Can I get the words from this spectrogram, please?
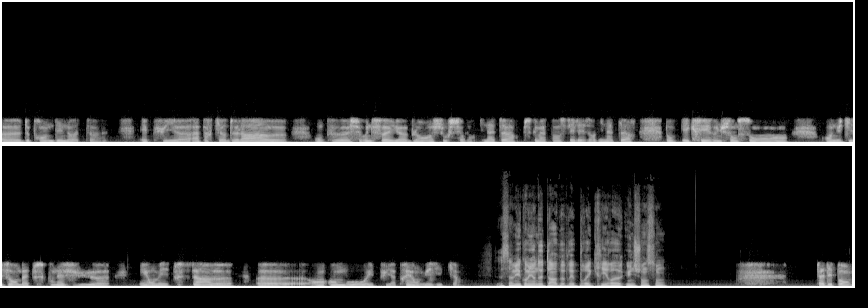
euh, de prendre des notes. Et puis euh, à partir de là, euh, on peut sur une feuille euh, blanche ou sur l'ordinateur, puisque maintenant c'est les ordinateurs, donc écrire une chanson en, en utilisant bah, tout ce qu'on a vu et on met tout ça en, en mots et puis après en musique. Ça met combien de temps à peu près pour écrire une chanson? Ça dépend,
